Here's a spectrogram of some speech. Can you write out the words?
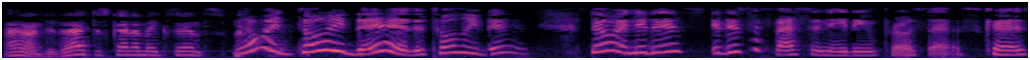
I don't know, did that just kind of make sense? No, it totally did. It totally did. No, and it is, it is a fascinating process, cause,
